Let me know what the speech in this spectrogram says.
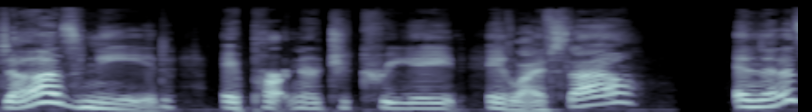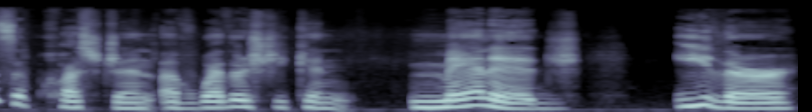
does need a partner to create a lifestyle. And then it's a question of whether she can manage either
